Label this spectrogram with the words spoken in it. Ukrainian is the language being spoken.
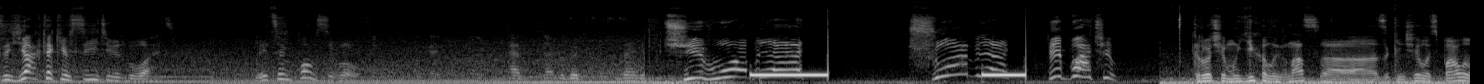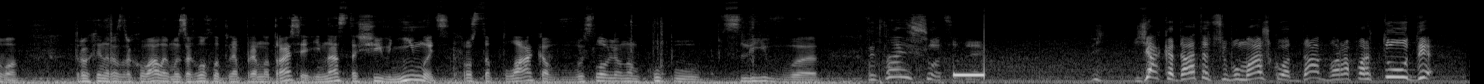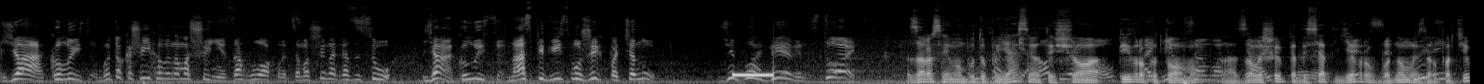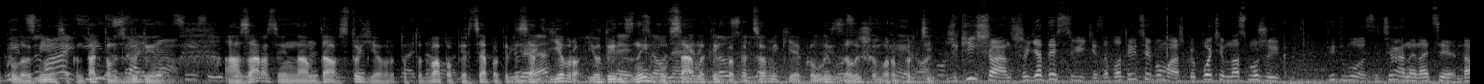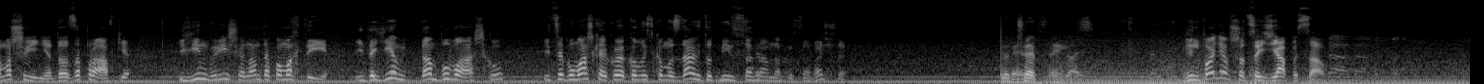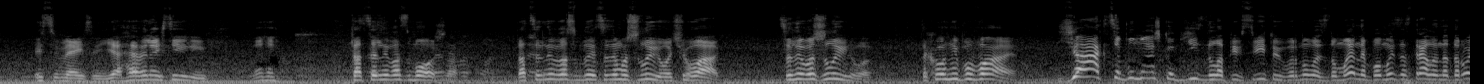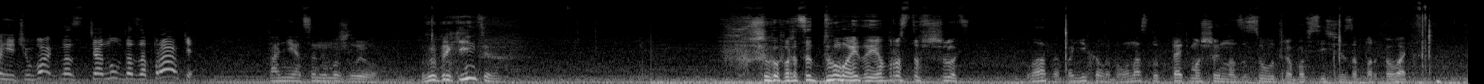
Це як таке в світі відбувається? It's impossible. Have, have a good day. Чого, блядь? Що, блядь? Ти бачив? Коротше, ми їхали, в нас а, закінчилось паливо. Трохи не розрахували, ми заглохли прямо прямо на трасі, і нас тащив німець, просто плакав, висловлював нам купу слів. е. Ти знаєш, що це, блядь? Я когда-то цю бумажку віддав в аеропорту, де. Я колись, ми тільки що їхали на машині, заглохли. Це машина для ЗСУ. Я колись нас підвіз мужик, підтягнув. Єбать, де він? Стой! Зараз я йому буду пояснювати, що півроку тому залишив 50 євро в одному із аеропортів, коли обмінявся контактом з людиною. А зараз він нам дав 100 євро, тобто два папірця по 50 євро, і один з них був саме тим папірцем, який я колись залишив в аеропорті. Який шанс, що я десь в світі заплатив цю бумажку, потім нас мужик підвозить, тягне на, ці, на машині до заправки, і він вирішує нам допомогти. І дає нам бумажку. І це бумажка, яку я колись комусь дав, і тут мій інстаграм написав, бачите? Він поняв, що це я писав? It's amazing. Yeah, have a nice evening. Та це невозможно. Та це невозможно, це неможливо, чувак. Це неможливо. Такого не буває. Як ця бумажка об'їздила півсвіту і вернулась до мене, бо ми застряли на дорогі, і чувак нас тягнув до заправки? Та ні, це неможливо. Ви прикиньте? Що ви про це думаєте? Я просто в шоці. Ладно, поїхали, бо у нас тут 5 машин на ЗСУ треба всі ще запаркувати.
